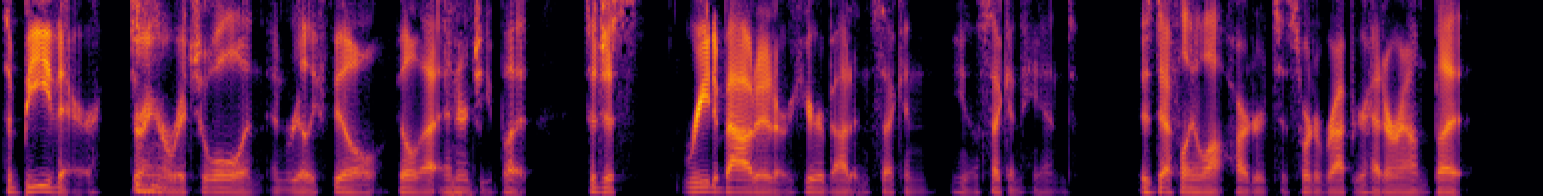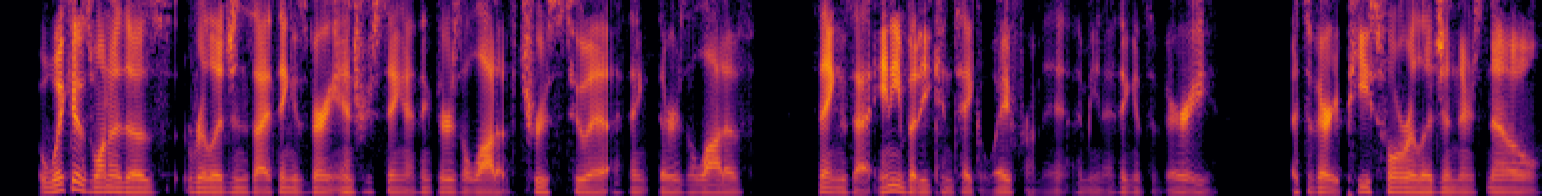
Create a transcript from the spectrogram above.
to be there during a Mhm. ritual and, and really feel feel that energy. But to just read about it or hear about it in second, you know, secondhand is definitely a lot harder to sort of wrap your head around. But Wicca is one of those religions that I think is very interesting. I think there's a lot of truths to it. I think there's a lot of things that anybody can take away from it. I mean, I think it's a very it's a very peaceful religion. There's no,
